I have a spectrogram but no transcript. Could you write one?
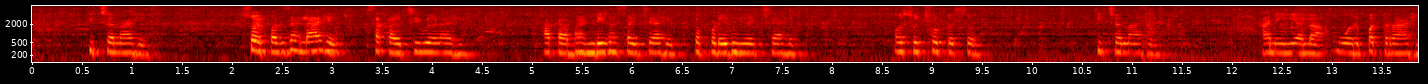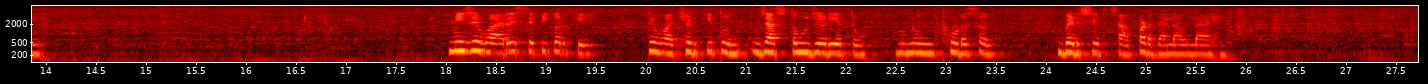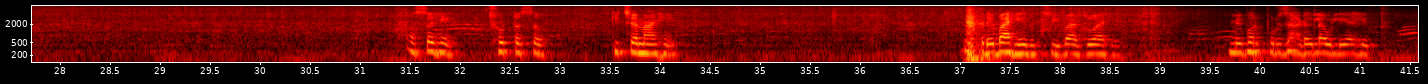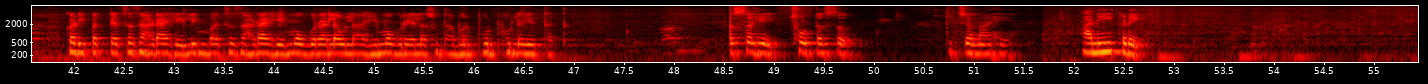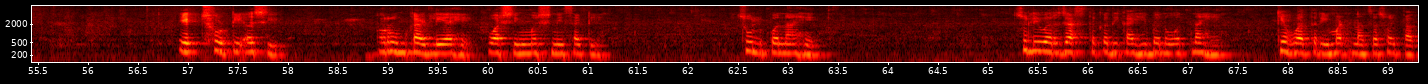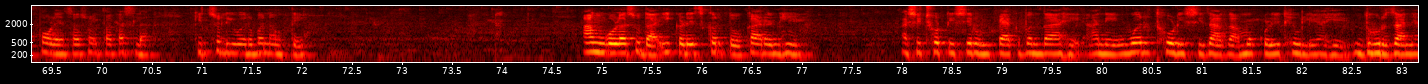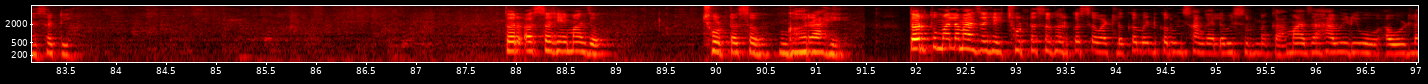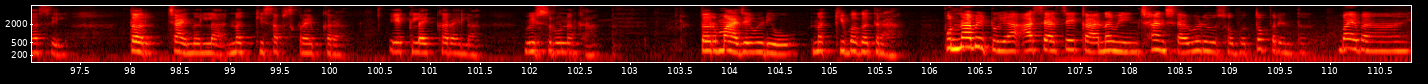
किचन आहे. स्वयंपाक झाला आहे सकाळची वेळ आहे. आता भांडी घासायची आहेत कपडे धुवायचे आहेत. असं छोटंसं किचन आहे आणि याला वर पत्रा आहे. मी जेव्हा रेसिपी करते तेव्हा खिडकीतून जास्त उजेड येतो म्हणून थोडंसं बेडशीटचा पडदा लावला आहे. असं हे छोटंसं किचन आहे. इकडे बाहेरची बाजू आहे. मी भरपूर झाडं लावली आहेत. कढीपत्त्याचं झाड आहे लिंबाचं झाड आहे मोगरा लावला आहे मोगऱ्याला सुद्धा भरपूर फुलं येतात. असं हे छोटंसं किचन आहे. आणि इकडे एक छोटी अशी रूम काढली आहे वॉशिंग मशिनीसाठी चूल पण आहे. चुलीवर जास्त कधी काही बनवत नाही. केव्हा तरी मटणाचा स्वयंपाक पोळ्याचा स्वयंपाक असला की चुलीवर बनवते. आंघोळासुद्धा इकडेच करतो कारण ही अशी छोटीशी रूम पॅक बंद आहे आणि वर थोडीशी जागा मोकळी ठेवली आहे धूर जाण्यासाठी. तर असं हे माझं छोटंसं घर आहे. तर तुम्हाला माझं हे छोटंसं घर कसं वाटलं कमेंट करून सांगायला विसरू नका. माझा हा व्हिडिओ आवडला असेल तर चॅनलला नक्की सबस्क्राईब करा. एक लाईक करायला विसरू नका. तर माझे व्हिडिओ नक्की बघत राहा. पुन्हा भेटूया अशाच एका नवीन छानशा व्हिडिओसोबत तोपर्यंत. Bye bye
